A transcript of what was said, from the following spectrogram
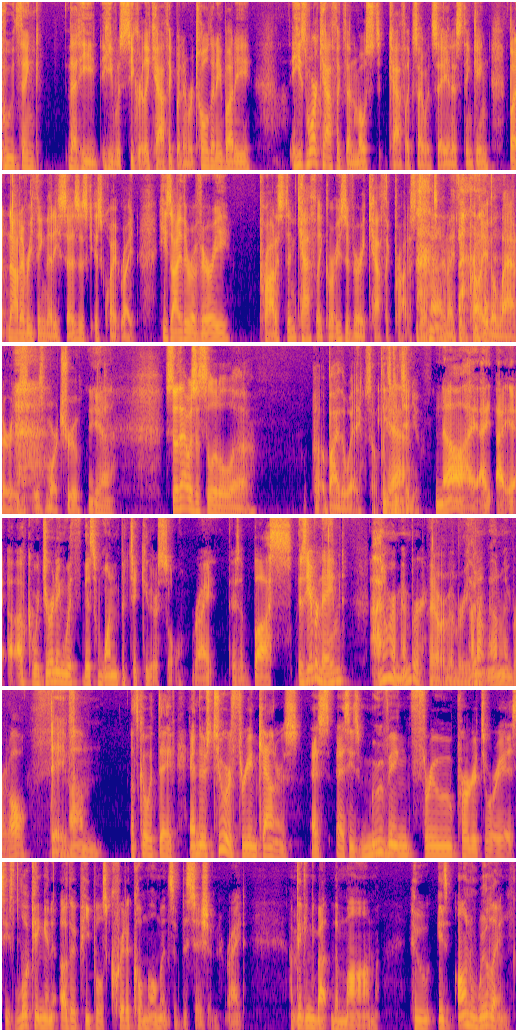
who think that he he was secretly Catholic but never told anybody he's more Catholic than most Catholics, I would say, in his thinking, but not everything that he says is, is quite right. He's either a very Protestant Catholic or he's a very Catholic Protestant. and I think probably the latter is, is more true. Yeah. So that was just a little, uh, uh, by the way. So please yeah. continue. No, I, I, I, uh, we're journeying with this one particular soul, right? There's a bus. Is he ever named? I don't remember. I don't remember either. I don't, I don't remember at all. Dave. Um, Let's go with Dave. And there's two or three encounters as as he's moving through purgatory, as he's looking in other people's critical moments of decision, right? I'm thinking about the mom who is unwilling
